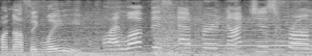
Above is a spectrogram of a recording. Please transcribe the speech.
a nothing lead. Oh, I love this effort, not just from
